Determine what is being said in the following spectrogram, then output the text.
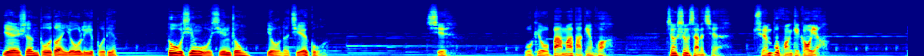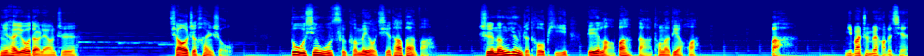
眼神不断游离不定，杜兴武心中有了结果。行，我给我爸妈打电话，将剩下的钱全部还给高阳。你还有点良知。乔治颔首，杜兴武此刻没有其他办法，只能硬着头皮给老爸打通了电话。爸。你把准备好的钱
